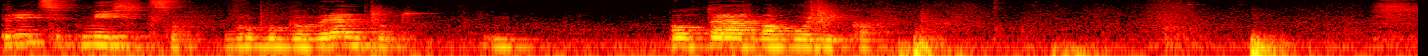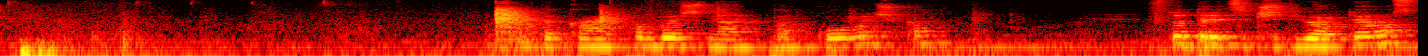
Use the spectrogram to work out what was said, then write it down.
30 месяцев, грубо говоря, тут полтора-два годика. Такая хбшная танковочка. 134 рост.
